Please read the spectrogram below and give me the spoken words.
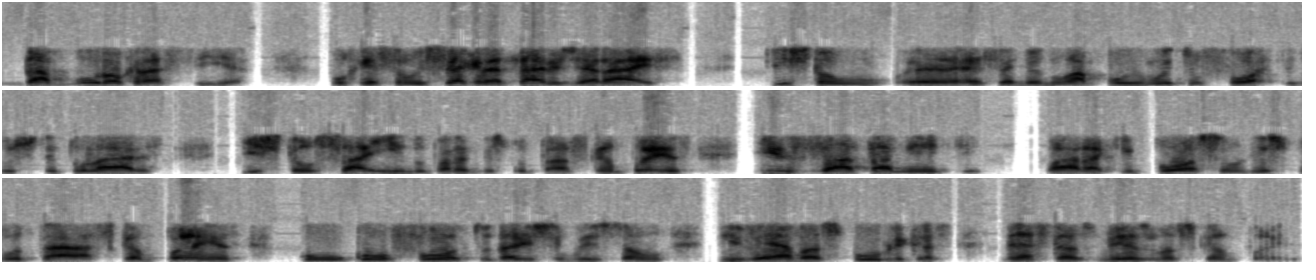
da burocracia, porque são os secretários gerais que estão eh, recebendo um apoio muito forte dos titulares que estão saindo para disputar as campanhas, exatamente para que possam disputar as campanhas com o conforto da distribuição de verbas públicas nestas mesmas campanhas.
